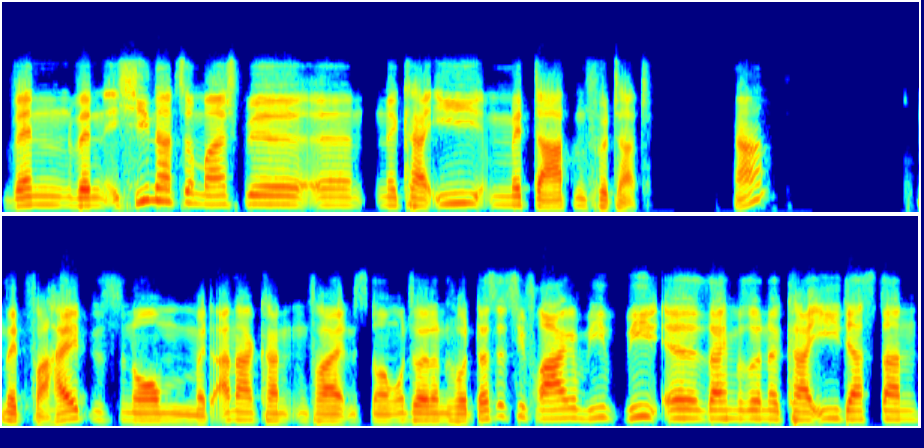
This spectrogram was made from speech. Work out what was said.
wenn, wenn China zum Beispiel äh, eine KI mit Daten füttert, ja? Mit Verhaltensnormen, mit anerkannten Verhaltensnormen und so weiter und so fort. Das ist die Frage, wie, wie äh, sag ich mal, so eine KI das dann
